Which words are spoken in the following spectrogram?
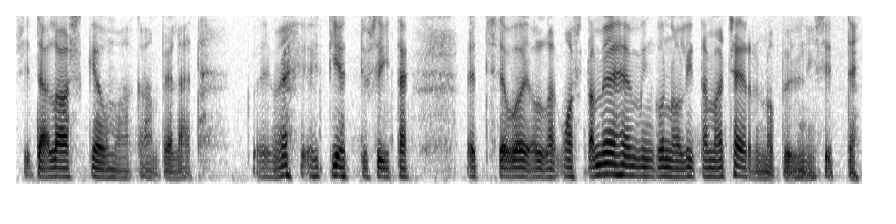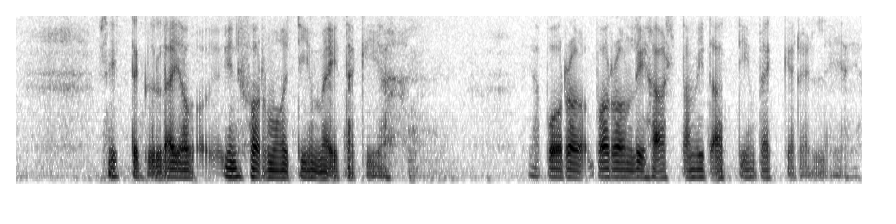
sitä laskeumaakaan pelätä. Ei me ei tietty siitä, että se voi olla. Musta myöhemmin, kun oli tämä Tsernobyl, niin sitten – sitten kyllä jo informoitiin meitäkin ja, ja poro, poron lihasta mitattiin pekkerelle. Ja, ja.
